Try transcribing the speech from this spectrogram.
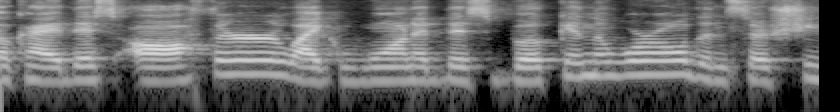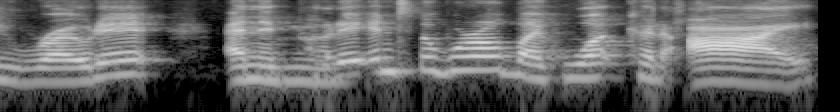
okay, this author like wanted this book in the world and so she wrote it and then put mm-hmm. it into the world like what could I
